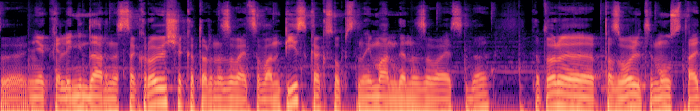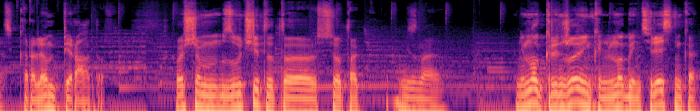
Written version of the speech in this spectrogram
э, некое легендарное сокровище, которое называется One Piece, как, собственно, и манга называется, да, которая позволит ему стать королем пиратов. В общем, звучит это все так, не знаю, немного кринжовенько, немного интересненько.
